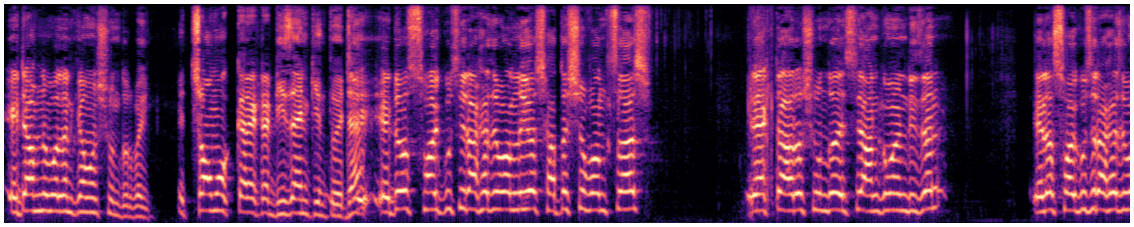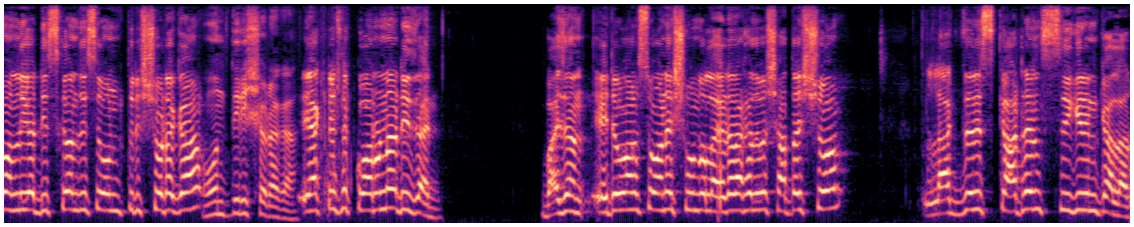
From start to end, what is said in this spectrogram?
এটা আপনি বলেন কেমন সুন্দর ভাই? চমৎকার একটা ডিজাইন কিন্তু এটা। এটাও ছয় কুচি রাখা যাবে অনলি সাতাশশো পঞ্চাশ। একটা আরও সুন্দর এসে আনকমন ডিজাইন এটা ছয় কুচি রাখা যাবে অনলি ডিসকাউন্ট দিচ্ছে উনত্রিশশো টাকা। উনত্রিশশো টাকা। একটা হচ্ছে করোনা ডিজাইন ভাইজান এটা হচ্ছে অনেক সুন্দর লাগে। এটা রাখা যাবে সাতাশশো। Luxury skirt and sea green colour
